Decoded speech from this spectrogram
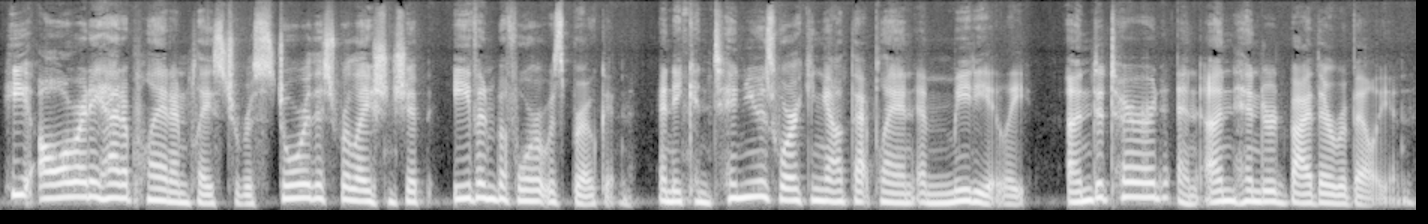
He already had a plan in place to restore this relationship even before it was broken, and He continues working out that plan immediately, undeterred and unhindered by their rebellion.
